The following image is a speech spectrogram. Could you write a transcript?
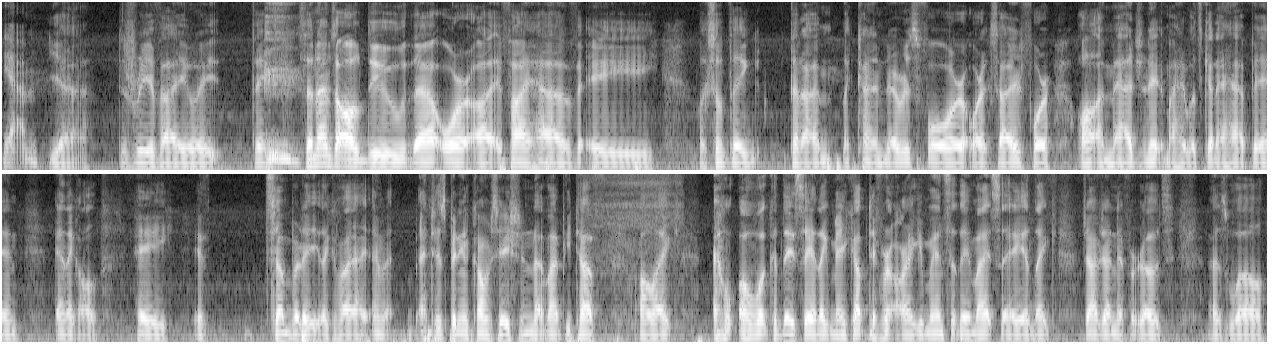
yeah, Yeah, just reevaluate things. Sometimes I'll do that, or uh, if I have a like something that I'm like kind of nervous for or excited for, I'll imagine it in my head what's gonna happen, and like I'll hey if somebody like if I am anticipating a conversation that might be tough, I'll like oh what could they say and like make up different arguments that they might say and like drive down different roads as well,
